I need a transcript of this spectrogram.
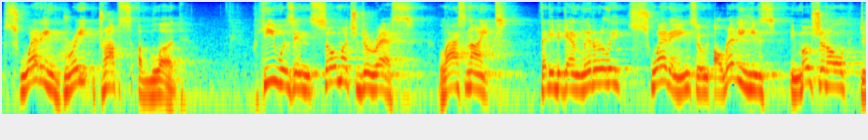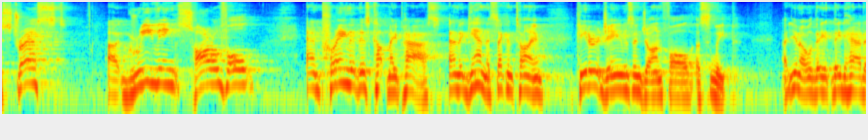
sweating great drops of blood. He was in so much duress last night that he began literally sweating. So already he's emotional, distressed, uh, grieving, sorrowful, and praying that this cup may pass. And again, the second time, Peter, James, and John fall asleep. Uh, you know, they, they'd had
